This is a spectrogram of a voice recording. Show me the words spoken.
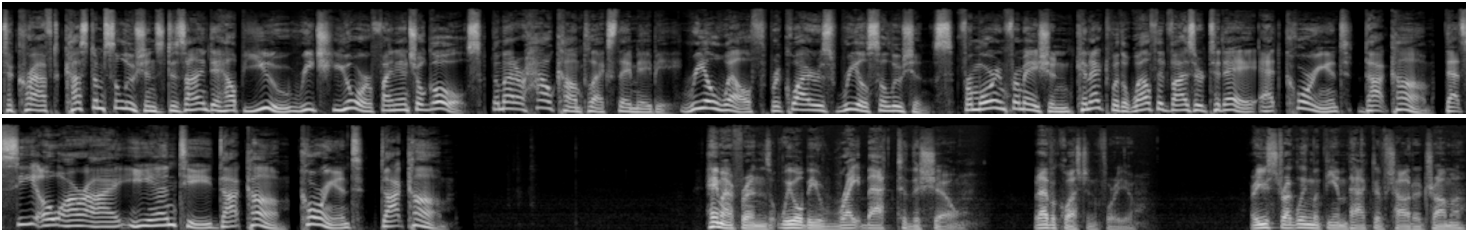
to craft custom solutions designed to help you reach your financial goals, no matter how complex they may be. Real wealth requires real solutions. For more information, connect with a wealth advisor today at corient.com. That's C O R I E N T.com. Corient.com. Hey, my friends, we will be right back to the show. But I have a question for you. Are you struggling with the impact of childhood trauma?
